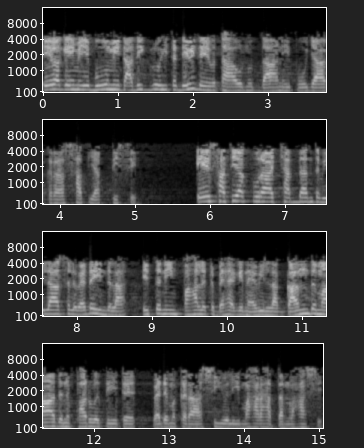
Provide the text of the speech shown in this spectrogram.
ඒ වගේ මේ භූමියට අධිග්‍රහිත දෙවි දේවතාවුනුත් දානේ පූජා කරා සතියක් තිස්සේ. ඒ සතියක් පුරා චද්දන්ත විලාසල වැඩ ඉඳලා එතනින් පහළට බැහැගෙන ඇවිල්ලා ගන්ධමාදන පර්වතයට වැඩම කරා සීවලී මහරහතන් වහන්සේ.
